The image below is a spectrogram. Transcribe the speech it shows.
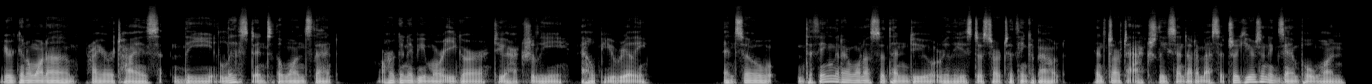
you're going to want to prioritize the list into the ones that are going to be more eager to actually help you, really. And so the thing that I want us to then do really is to start to think about and start to actually send out a message. So here's an example one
